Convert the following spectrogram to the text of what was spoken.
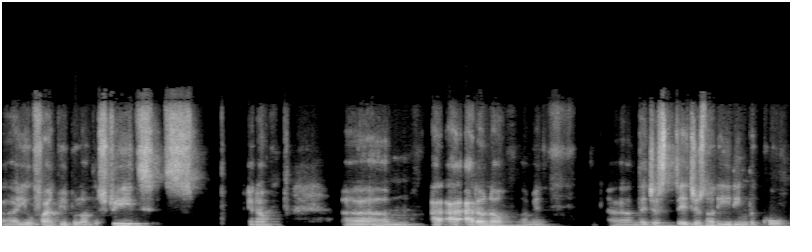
uh, you'll find people on the streets. It's, you know, um, I, I, I don't know. I mean, um, they're just they're just not eating the call.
